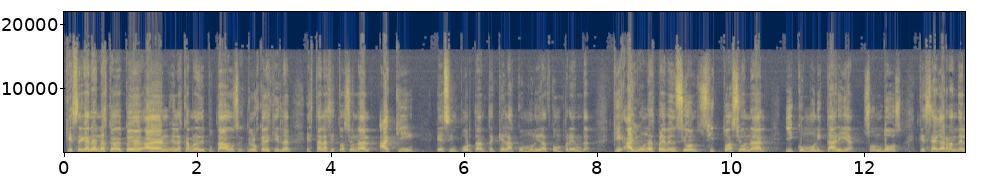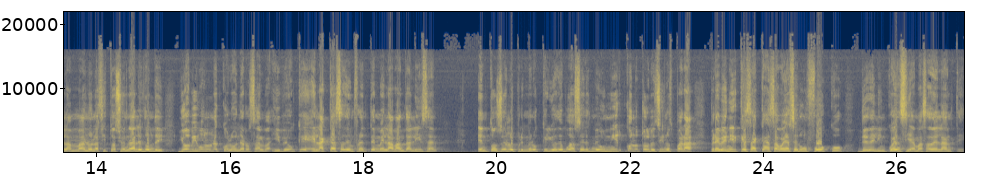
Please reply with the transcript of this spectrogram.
que se gana en las, en las cámaras de diputados, los que legislan, está la situacional. Aquí es importante que la comunidad comprenda que hay una prevención situacional y comunitaria, son dos que se agarran de la mano. La situacional es donde yo vivo en una colonia, Rosalba, y veo que en la casa de enfrente me la vandalizan. Entonces lo primero que yo debo hacer es me unir con otros vecinos para prevenir que esa casa vaya a ser un foco de delincuencia más adelante.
